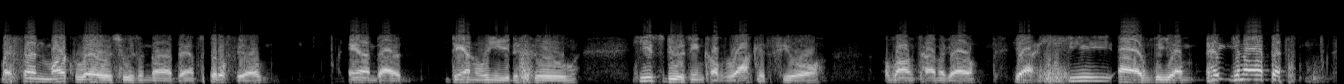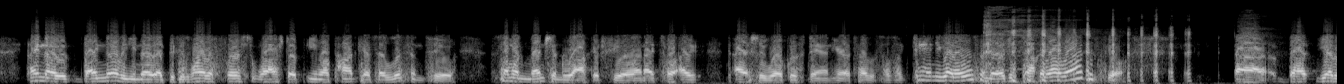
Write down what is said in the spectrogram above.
my friend Mark Rose, who's in the band Spitalfield, and uh, Dan Reed, who he used to do a zine called Rocket Fuel a long time ago. Yeah, he uh the um hey, you know what that's I know I know that you know that because one of the first washed up emo podcasts I listened to, someone mentioned Rocket Fuel and I told I I actually work with Dan here. I told this I was like, Dan, you gotta listen, they're just talking about Rocket Fuel. Uh, but yeah,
